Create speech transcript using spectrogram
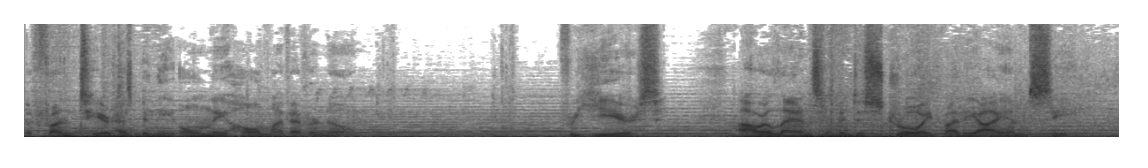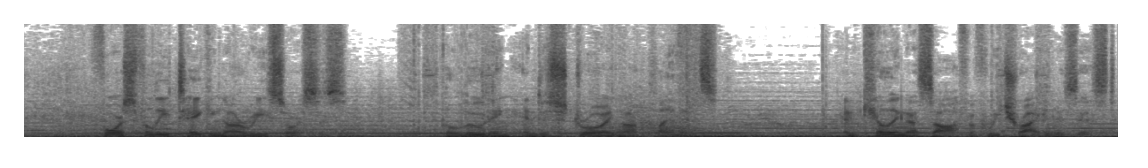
The frontier has been the only home I've ever known. For years, our lands have been destroyed by the IMC, forcefully taking our resources, polluting and destroying our planets, and killing us off if we try to resist.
